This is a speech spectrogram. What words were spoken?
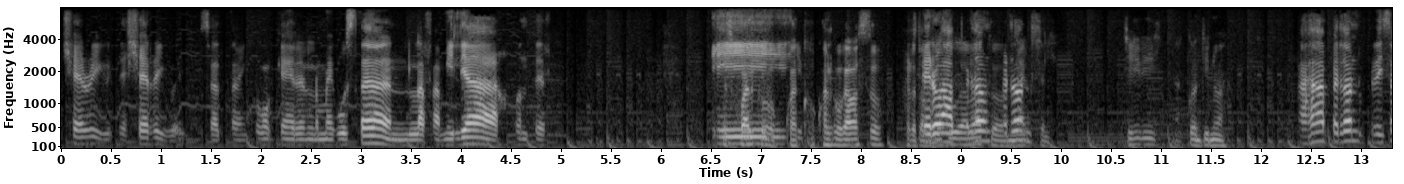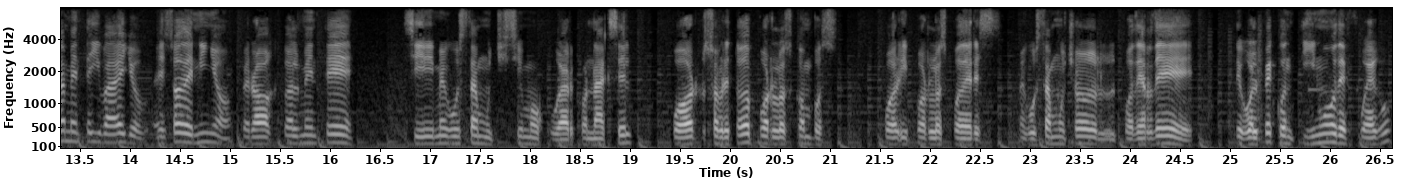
Cherry, de Sherry, güey. O sea, también como que me gusta la familia Hunter. Pues, y... ¿cuál, cuál, jugabas tú? Perdón. Pero, ah, perdón, perdón. Sí, continúa. Ajá, perdón, precisamente iba a ello, eso de niño, pero actualmente sí me gusta muchísimo jugar con Axel, por, sobre todo por los combos y por los poderes. Me gusta mucho el poder de, golpe continuo de fuego,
